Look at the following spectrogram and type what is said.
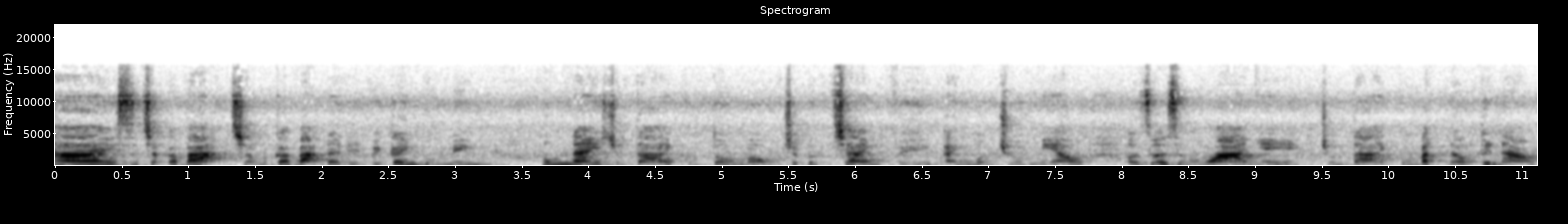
Hi, xin chào các bạn, chào mừng các bạn đã đến với kênh của mình. Hôm nay chúng ta hãy cùng tô màu cho bức tranh về hình ảnh một chú mèo ở giữa rừng hoa nhé. Chúng ta hãy cùng bắt đầu thôi nào.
